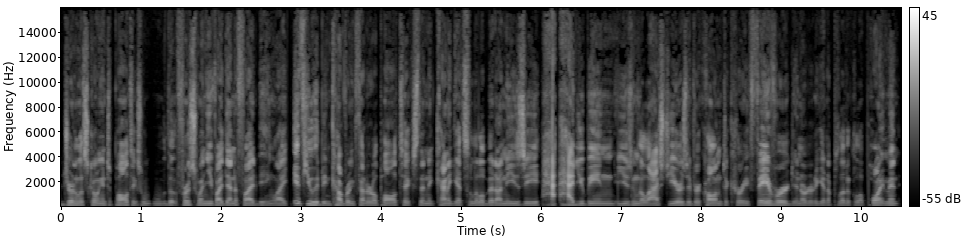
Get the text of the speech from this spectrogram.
journalists going into politics. The first one you've identified being like, if you had been covering federal politics, then it kind of gets a little bit uneasy. H- had you been using the last years of your column to curry favored in order to get a political appointment?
